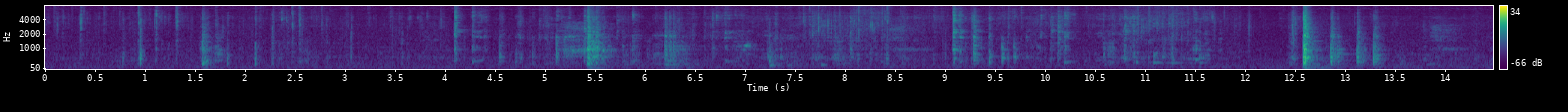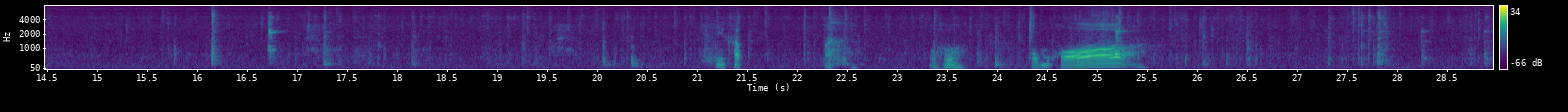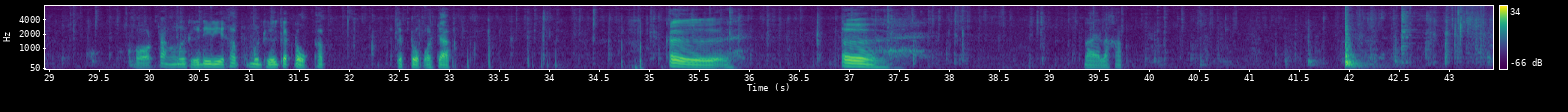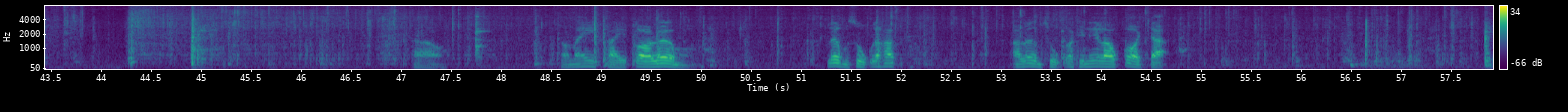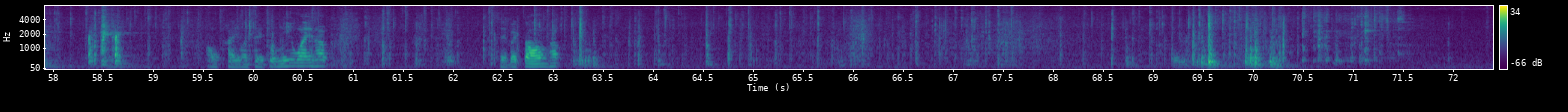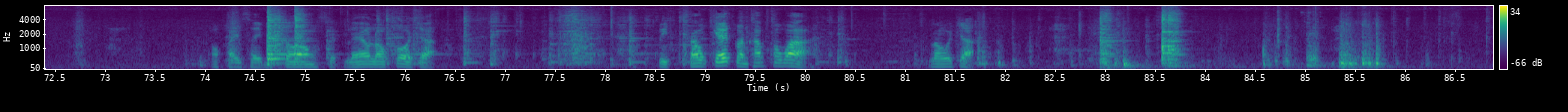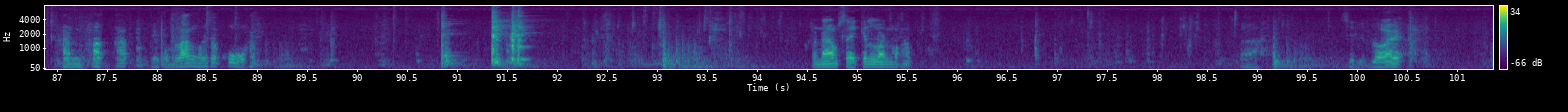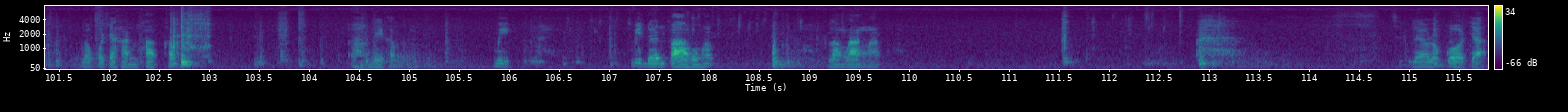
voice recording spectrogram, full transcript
นี่ครับ โอ้โห ผมขอ ข อตั้งมือถือดีๆครับ มือถือจะตกครับ จะตกออกจาก เออ เออ ได้แล้วครับ อ้าว ตอนนี้ไข่ก็เริ่ม เริ่มสุกแล้วครับ เอาเริ่มสุกแล้วทีนี้เราก็จะ ข่มาใส่ตรงนี้ไว้ครับ ใส่ใบตองครับเอาไข่ใส่ใบตองเสร็จแล้วเราก็จะ ปิดเตาแก๊สก่อนครับ เพราะว่า เราจะหั่นผักครับ เดี๋ยวผมล้างมือสักครู่ครับ เอาน้ำใส่กันลอนมาครับเสร็จเรียบร้อย เราก็จะหั่นผักครับนี่ครับ มีด มีดเดินป่าผมครับล้างๆนะครับเสร็จแล้วเราก็จะ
